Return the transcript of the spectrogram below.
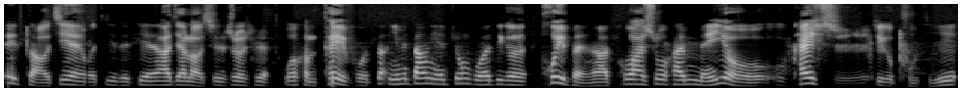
最早见，我记得见阿佳老师说是我很佩服，当因为当年中国这个绘本啊图画书还没有开始这个普及，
